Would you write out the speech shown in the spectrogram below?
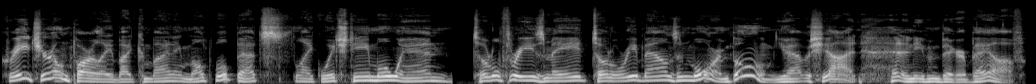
Create your own parlay by combining multiple bets like which team will win, total threes made, total rebounds, and more, and boom, you have a shot at an even bigger payoff.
